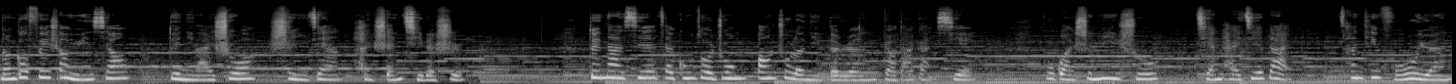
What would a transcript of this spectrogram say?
能够飞上云霄，对你来说是一件很神奇的事。对那些在工作中帮助了你的人表达感谢，不管是秘书、前台接待、餐厅服务员、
